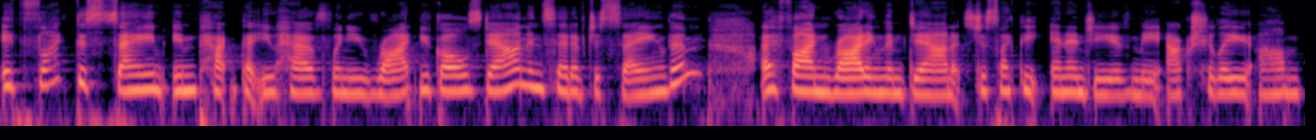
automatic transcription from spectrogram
It's like the same impact that you have when you write your goals down instead of just saying them. I find writing them down, it's just like the energy of me actually um,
